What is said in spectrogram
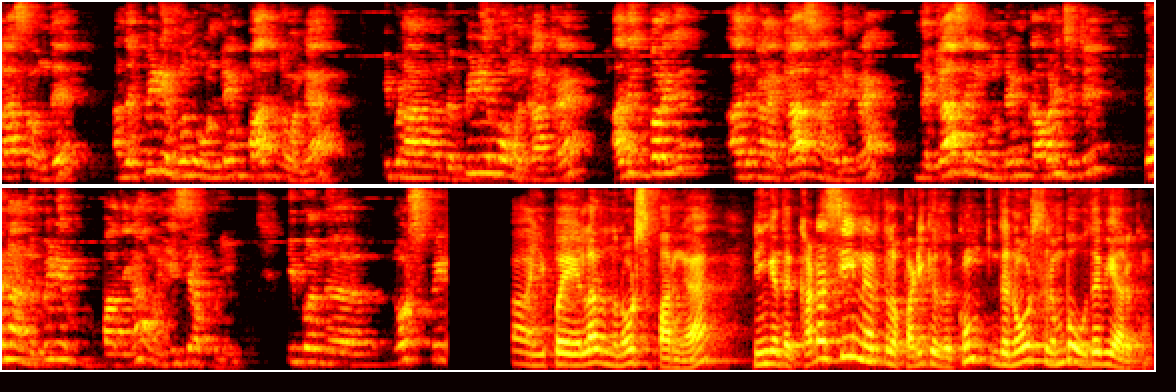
கிளாஸ் வந்து அந்த பிடிஎஃப் வந்து ஒன் டைம் பார்த்துட்டு வாங்க. இப்போ நான் அந்த பிடிஎஃப் உங்களுக்கு காட்டுறேன். அதுக்கு பிறகு அதுக்கான கிளாஸ் நான் எடுக்கிறேன். இந்த கிளாஸை நீங்க ஒன் டைம் கவனிச்சுட்டு தென் அந்த பிடிஎஃப் பார்த்தீங்கன்னா உங்களுக்கு ஈஸியாக புரியும். இப்போ இந்த நோட்ஸ் இப்போ எல்லாரும் இந்த நோட்ஸ் பாருங்க. நீங்கள் இந்த கடைசி நேரத்தில் படிக்கிறதுக்கும் இந்த நோட்ஸ் ரொம்ப உதவியாக இருக்கும்.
